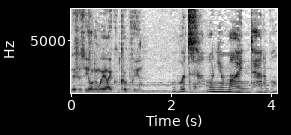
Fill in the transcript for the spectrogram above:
this is the only way I could cook for you. What's on your mind, Hannibal?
